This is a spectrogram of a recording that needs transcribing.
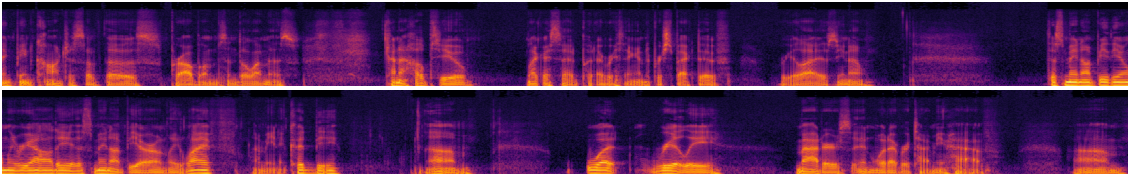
think being conscious of those problems and dilemmas kind of helps you, like I said, put everything into perspective, realize, you know, this may not be the only reality. This may not be our only life. I mean, it could be. Um, what really matters in whatever time you have. Um,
